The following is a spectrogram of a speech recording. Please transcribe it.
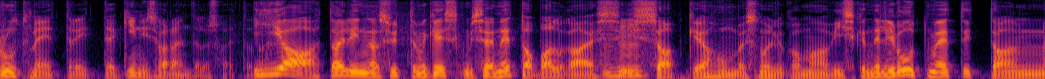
ruutmeetrit kinnisvara endale soetada. jaa, Tallinnas ütleme keskmise netopalga eest mm -hmm. siis saabki jah, umbes null koma viiskümmend neli ruutmeetrit, ta on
